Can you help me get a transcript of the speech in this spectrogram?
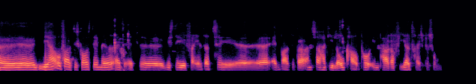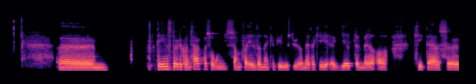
Øh, vi har jo faktisk også det med, at, at øh, hvis det er forældre til øh, anbragte børn, så har de lovkrav på en paragraf 54 person. Øh, det er en støtte kontaktperson, som forældrene kan blive udstyret med, der kan hjælpe dem med at kigge deres øh,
